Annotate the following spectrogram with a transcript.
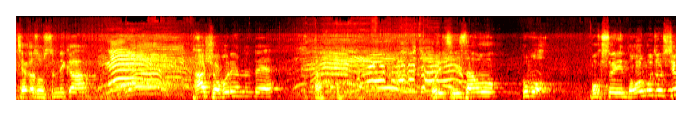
제가 좋습니까? 다 쉬어버렸는데 우리 최상욱 후보 목소리 너무 좋죠?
